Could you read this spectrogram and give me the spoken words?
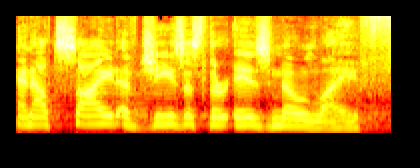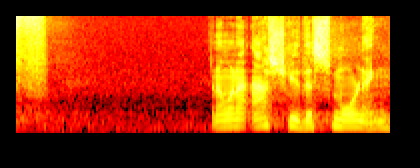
and outside of Jesus, there is no life. And I want to ask you this morning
